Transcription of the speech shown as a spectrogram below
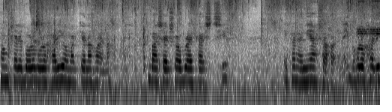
সংসারে বড় বড় হাঁড়িও আমার কেনা হয় না। বাসায় সব রেখে আসছি। এখানে নিয়ে আসা হয় না এই বড় হাঁড়ি।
